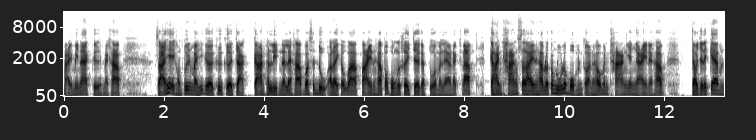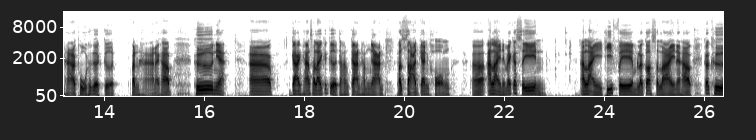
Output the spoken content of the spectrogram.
หม่ ๆ ไม่น่าเกิดนะครับ สาเหตุของปืนใหม่ที่เกิดคือเกิดจากการผลิตนั่นแหละครับ วัสดุอะไรก็ว่าไปนะครับ เพราะผมก็เคยเจอกับตัวมาแล้วนะครับ การค้างสไลด์นะครับ เราต้องรู้ระบบมันก่อนนะครับว่ามันค้างยังไงนะครับ เราจะได้แก้ปัญหาถูกถ้าเกิดเกิดปัญหานะครับ คือเนี่ยการค้างสไลด์ก็เกิดจากการทำงานผสานกันของอ่าอะไหล่ในแมกกาซีนอะไหล่ที่เฟรมแล้วก็สไลด์นะครับ ก็คือ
